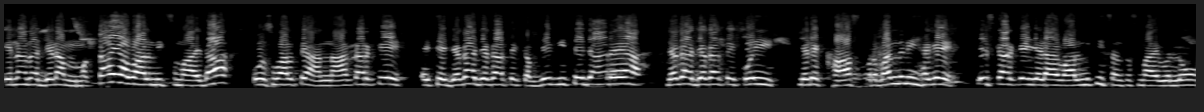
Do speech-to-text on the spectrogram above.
ਇਹਨਾਂ ਦਾ ਜਿਹੜਾ ਮੱਕਾ ਆ ਵਾਲਮੀਕ ਸਮਾਜ ਦਾ, ਉਸ ਵੱਲ ਧਿਆਨ ਨਾ ਕਰਕੇ ਇੱਥੇ ਜਗ੍ਹਾ ਜਗ੍ਹਾ ਤੇ ਕਬਜ਼ੇ ਕੀਤੇ ਜਾ ਰਹੇ ਆ ਜਗ੍ਹਾ ਜਗ੍ਹਾ ਤੇ ਕੋਈ ਜਿਹੜੇ ਖਾਸ ਪ੍ਰਬੰਧ ਨਹੀਂ ਹੈਗੇ, ਇਸ ਕਰਕੇ ਜਿਹੜਾ ਵਾਲਮੀਕੀ ਸੰਤ ਸਮਾਜ ਵੱਲੋਂ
